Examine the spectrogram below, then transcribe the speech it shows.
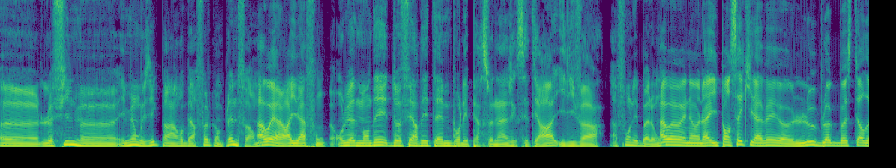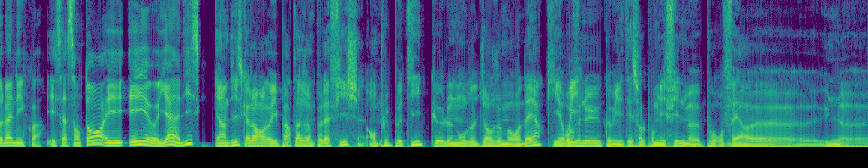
euh, le film euh, est mis en musique par un Robert Folk en pleine forme. Ah ouais, alors il est à fond. On lui a demandé de faire des thèmes pour les personnages, etc. Il y va à fond les ballons. Ah ouais, ouais, non, là, il pensait qu'il avait le blockbuster de l'année, quoi. Et ça s'entend, et et, il y a un disque. Il y a un disque, alors il partage un peu l'affiche en plus petit que le nom de Giorgio Moroder, qui est Oui. revenu, comme il était sur le premier film, pour faire euh, une euh,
